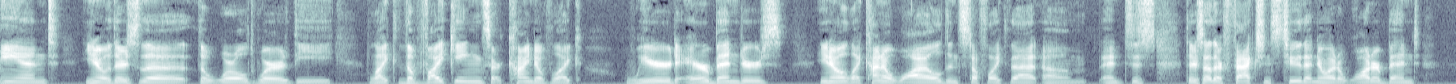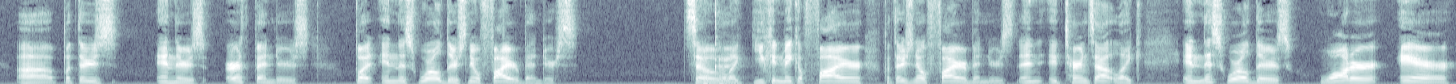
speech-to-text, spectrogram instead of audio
And you know there's the the world where the like the vikings are kind of like weird airbenders you know like kind of wild and stuff like that. Um and just there's other factions too that know how to water bend uh but there's and there's earthbenders but in this world there's no firebenders so Okay. like you can make a fire but there's no firebenders. And it turns out like in this world there's water air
